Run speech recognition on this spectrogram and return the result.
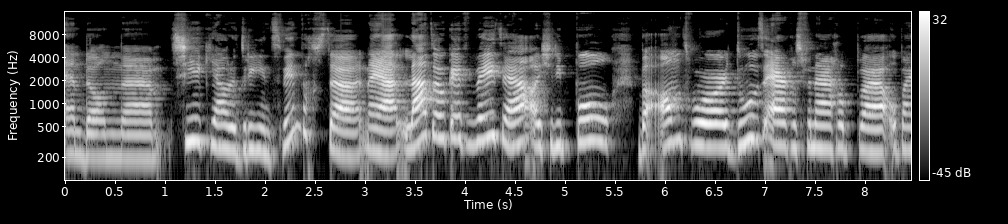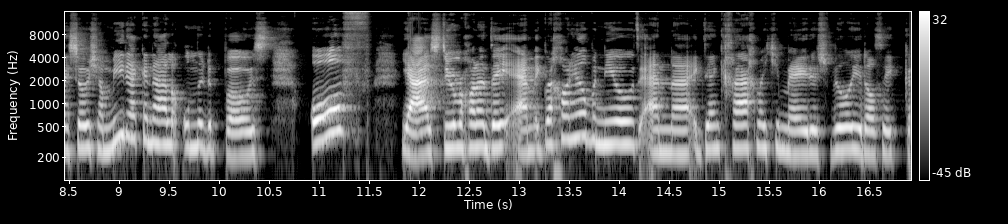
en dan uh, zie ik jou de 23ste. Nou ja, laat ook even weten hè, als je die poll beantwoordt. Doe het ergens vandaag op, uh, op mijn social media kanalen onder de post. Of ja, stuur me gewoon een DM. Ik ben gewoon heel benieuwd en uh, ik denk graag met je mee. Dus wil je dat ik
